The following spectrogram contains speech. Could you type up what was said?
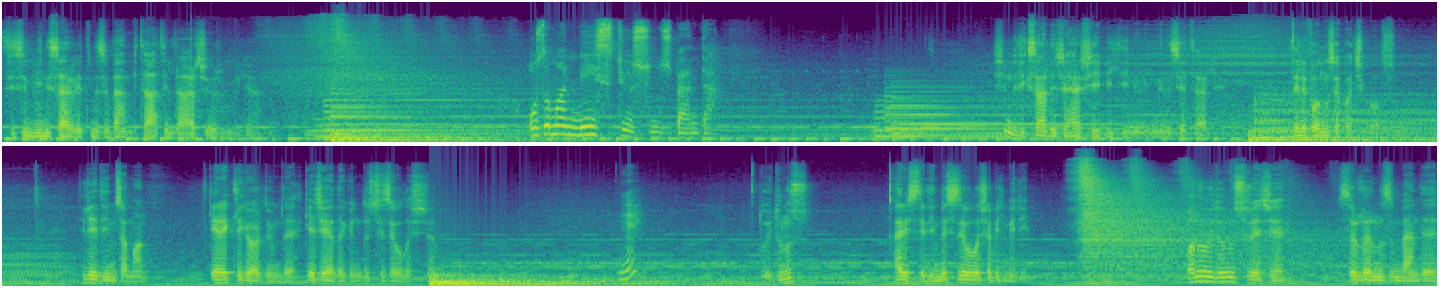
Sizin mini servetinizi ben bir tatilde harcıyorum Hülya. O zaman ne istiyorsunuz benden? Şimdilik sadece her şeyi bildiğimi bilmeniz yeterli. Telefonunuz hep açık olsun. Dilediğim zaman, gerekli gördüğümde gece ya da gündüz size ulaşacağım. Ne? Duydunuz? Her istediğimde size ulaşabilmeliyim. Bana uyduğunuz sürece sırlarınızın bende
